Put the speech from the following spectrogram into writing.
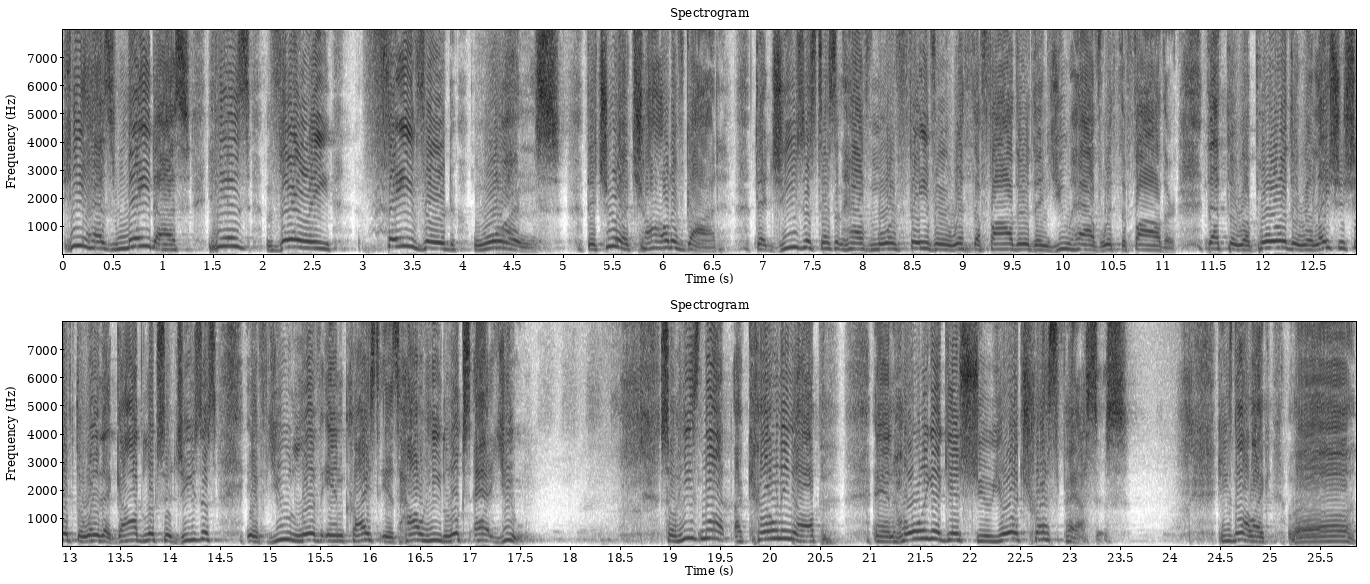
He has made us His very favored ones. That you're a child of God. That Jesus doesn't have more favor with the Father than you have with the Father. That the rapport, the relationship, the way that God looks at Jesus, if you live in Christ, is how He looks at you. So He's not accounting up and holding against you your trespasses. He's not like, oh,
